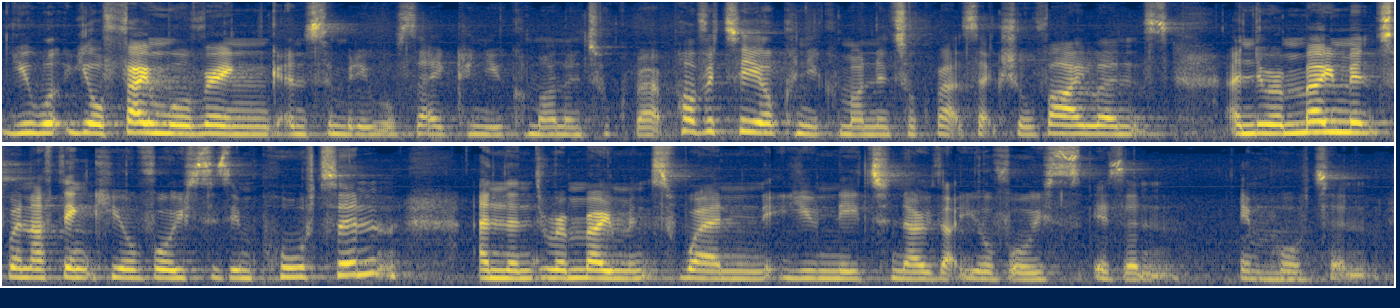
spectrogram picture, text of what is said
you, your phone will ring and somebody will say, can you come on and talk about poverty or can you come on and talk about sexual violence? And there are moments when I think your voice is important and then there are moments when you need to know that your voice isn't mm. important mm.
